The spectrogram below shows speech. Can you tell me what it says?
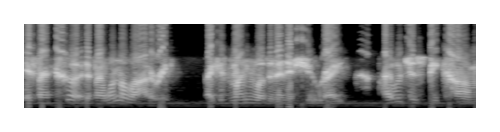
if I could, if I won the lottery, like if money wasn't an issue, right, I would just become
